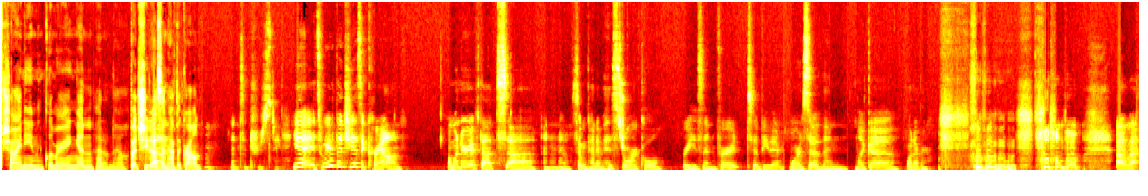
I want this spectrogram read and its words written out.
shiny and glimmering and I don't know. But she doesn't Um, have the crown. That's interesting. Yeah, it's weird that she has a crown. I wonder if that's uh I don't know, some kind of historical reason for it to be there. More so than like a whatever. I don't know. Um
